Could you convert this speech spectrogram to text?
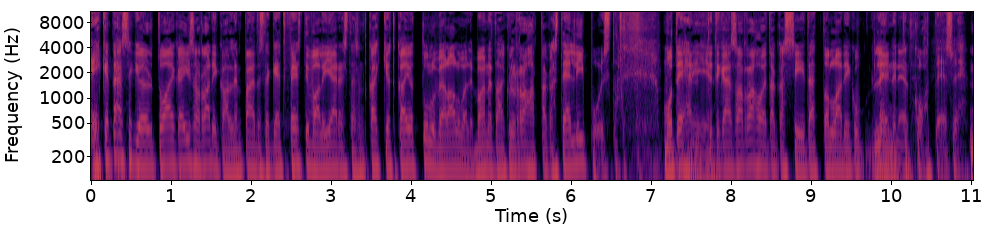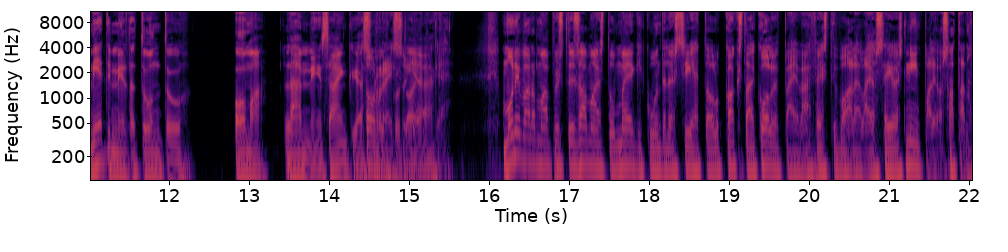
ehkä tässäkin on jouduttu aika iso radikaalinen päätös tekemään, että festivaali järjestää että kaikki, jotka ei ole tullut vielä alueelle, me annetaan kyllä rahat takaisin teidän lipuista. Mutta eihän Niin. niin. nyt tietenkään saa rahoja takaisin siitä, että ollaan niinku lennetty Lennet. kohteeseen. Mieti, miltä tuntuu oma lämmin sänky ja jälkeen. Moni varmaan pystyy samaistumaan meidänkin kuuntelemaan siihen, että on ollut kaksi tai kolme päivää festivaaleilla, jos ei olisi niin paljon satanut.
